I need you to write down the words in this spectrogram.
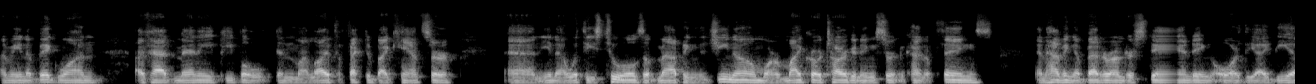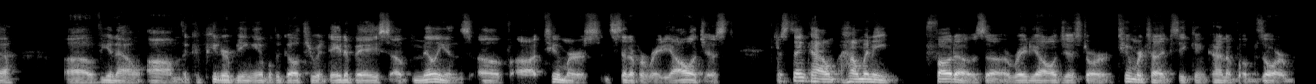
I mean, a big one. I've had many people in my life affected by cancer, and you know, with these tools of mapping the genome or micro targeting certain kind of things, and having a better understanding or the idea of you know um, the computer being able to go through a database of millions of uh, tumors instead of a radiologist just think how how many photos a radiologist or tumor types he can kind of absorb.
